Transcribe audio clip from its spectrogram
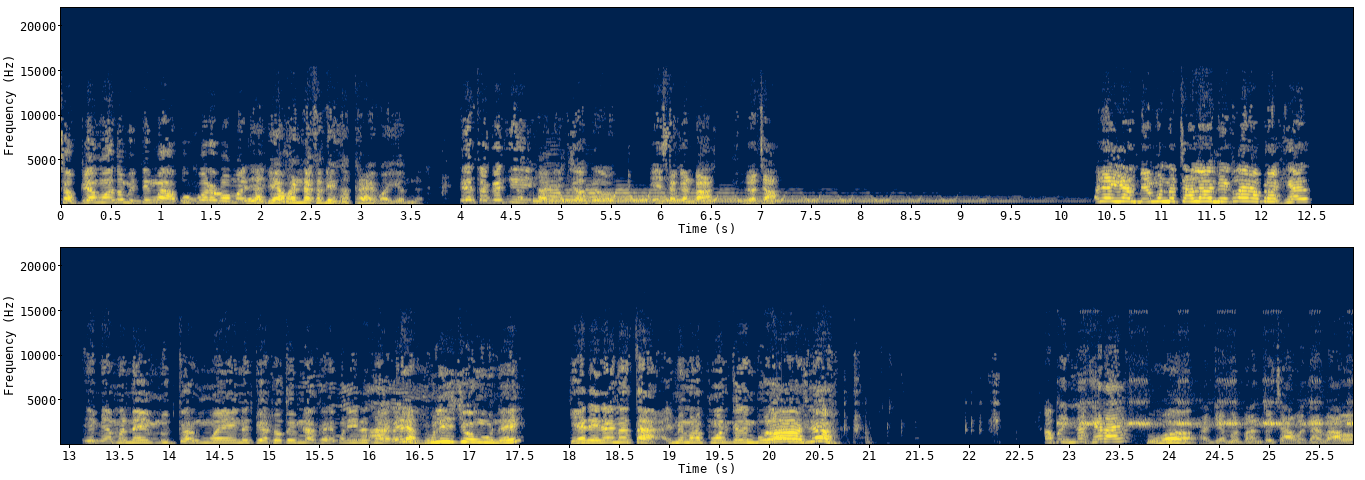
સભ્યમાં તો મીટિંગમાં આપવું પડે રોમાજી. એટલે બેહો ને કદી ખખડાય ભાઈ એમને. એ સગનજી ચા પીવો. એ સગનભા બા લો ચા અરે યાર મહેમાન ને ચાલે એકલા આપડા ખ્યાલ. એ મહેમાન ને એમનું જ ઘર હું એને જ બેઠો તો એમના ઘરે પણ એ નતા એટલે ભૂલી જ ગયો હું નહીં. ક્યારે એરા નતા? એમને મને ફોન કરીને બોલાવ્યો. લ્યો. આપડે એમના ઘેર આયા? આ ગેમર તો ચા વધારે ભાવો.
